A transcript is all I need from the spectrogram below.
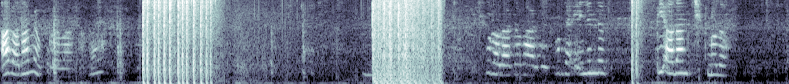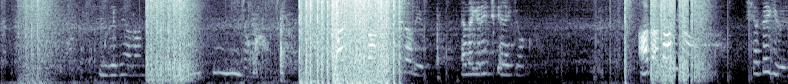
Abi adam yok buralarda. Be. Şuralarda vardı. Burada elinde bir adam çıkmalı. Burada bir adam çıkmalı. Bir şey alayım. Ya da geri hiç gerek yok. Abi adam ya. Şaka gibi.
